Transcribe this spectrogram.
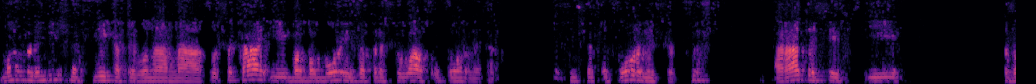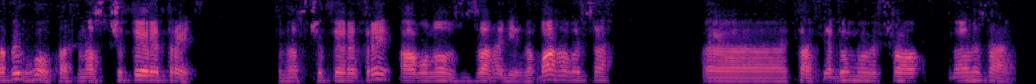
Мав раніше клікати вона на Кусака і Бабабой запресував упорника. Упорницю, Ратисів і забив гол. Так, у нас 4-3. У нас 4-3, а воно взагалі забагалося. Е, так, я думаю, що. Ну, я не знаю.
